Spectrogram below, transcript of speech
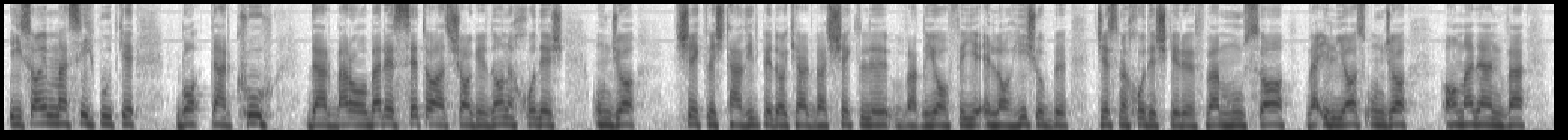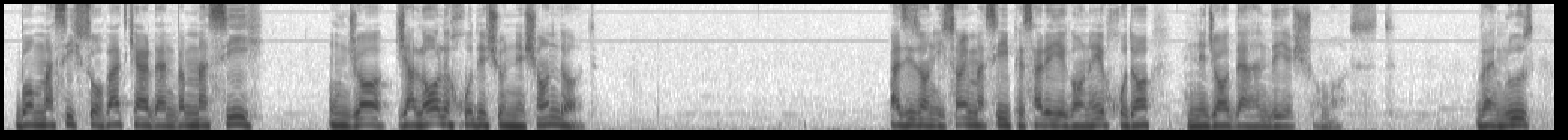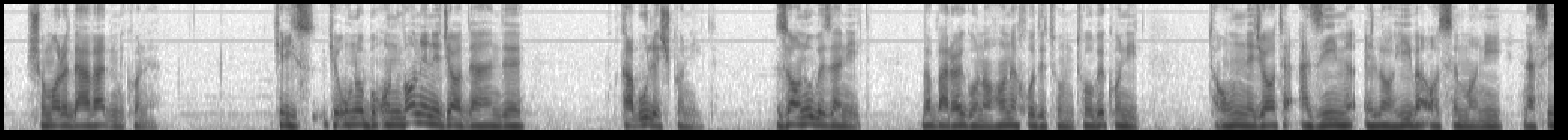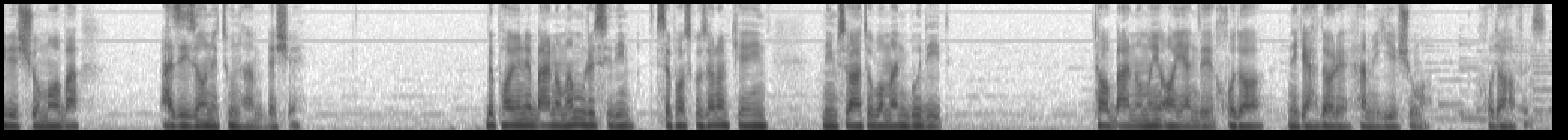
عیسی مسیح بود که با در کوه در برابر سه تا از شاگردان خودش اونجا شکلش تغییر پیدا کرد و شکل و قیافه الهیش رو به جسم خودش گرفت و موسی و الیاس اونجا آمدن و با مسیح صحبت کردند و مسیح اونجا جلال خودش رو نشان داد. عزیزان عیسی مسیح پسر یگانه خدا نجات دهنده شماست. و امروز شما رو دعوت می‌کنه که, که اونو به عنوان نجات دهنده قبولش کنید زانو بزنید و برای گناهان خودتون توبه کنید تا اون نجات عظیم الهی و آسمانی نصیب شما و عزیزانتون هم بشه. به پایان برنامهمون رسیدیم. سپاسگزارم که این نیم ساعت رو با من بودید. تا برنامه آینده خدا نگهدار همگی شما. خدا حافظ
